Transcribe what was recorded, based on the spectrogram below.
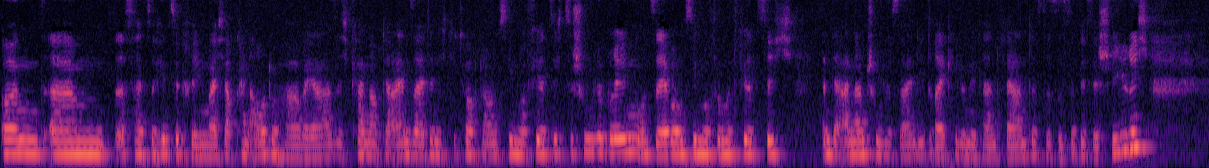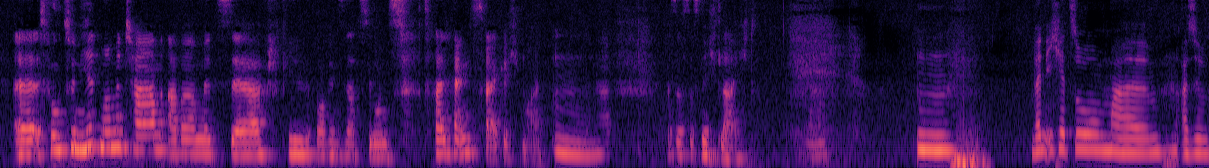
Und ähm, das halt so hinzukriegen, weil ich auch kein Auto habe. Ja? Also ich kann auf der einen Seite nicht die Tochter um 7.40 Uhr zur Schule bringen und selber um 7.45 Uhr in der anderen Schule sein, die drei Kilometer entfernt ist. Das ist ein bisschen schwierig. Äh, es funktioniert momentan, aber mit sehr viel Organisationstalent, sage ich mal. Mhm. Ja, also es ist nicht leicht. Ja. Mhm. Wenn ich jetzt so mal, also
